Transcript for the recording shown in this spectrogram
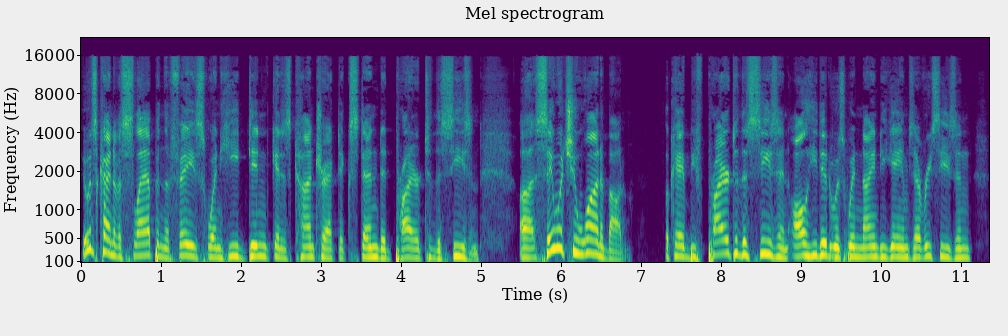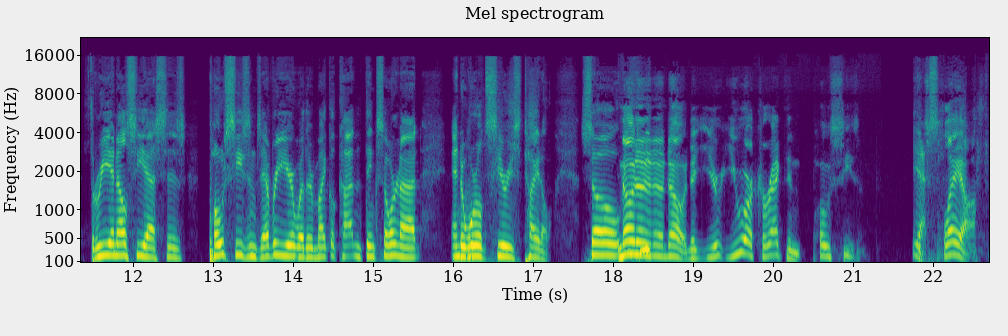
it was kind of a slap in the face when he didn't get his contract extended prior to the season. Uh, say what you want about him. Okay. Be- prior to the season, all he did was win 90 games every season, three NLCSs, postseasons every year, whether Michael Cotton thinks so or not, and a World Series title. So, No, no, he- no, no, no. You you are correct in postseason. Yes. It's playoff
